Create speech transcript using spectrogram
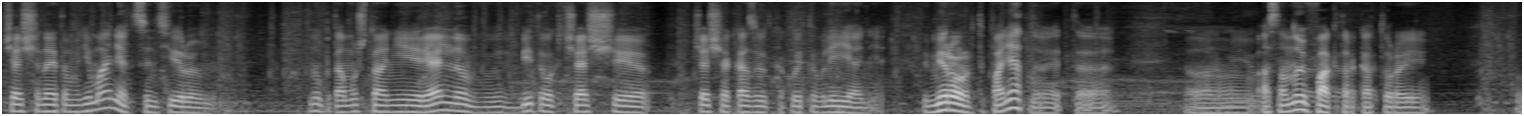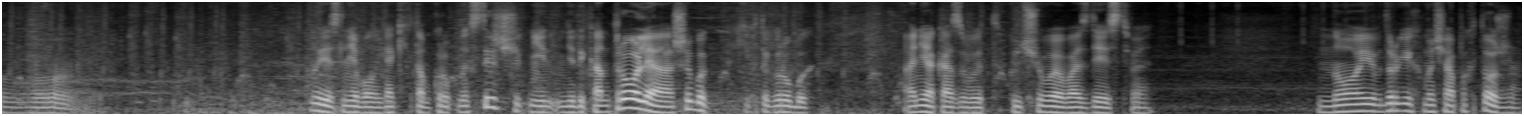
чаще на этом внимание акцентируем. Ну, потому что они реально в битвах чаще, чаще оказывают какое-то влияние. В Мирорах-то понятно, это э, основной фактор, который в ну, если не было никаких там крупных стычек, не, не до контроля, ошибок каких-то грубых, они оказывают ключевое воздействие. Но и в других матчапах тоже.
